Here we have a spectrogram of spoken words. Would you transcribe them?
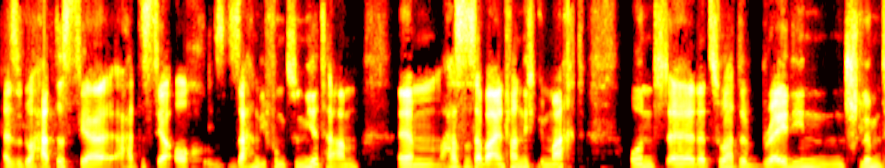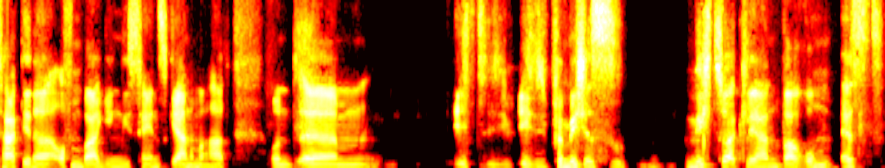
Also du hattest ja, hattest ja auch Sachen, die funktioniert haben, ähm, hast es aber einfach nicht gemacht. Und äh, dazu hatte Brady einen schlimmen Tag, den er offenbar gegen die Saints gerne mal hat. Und ähm, ich, ich, für mich ist nicht zu erklären, warum es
